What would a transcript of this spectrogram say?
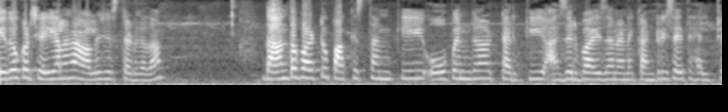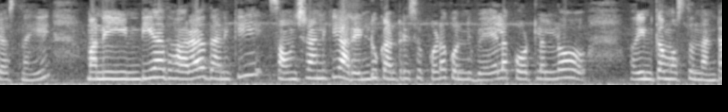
ఏదో ఒకటి చేయాలని ఆలోచిస్తాడు కదా. దాంతోపాటు పాకిస్తాన్కి ఓపెన్గా టర్కీ అజర్బైజాన్ అనే కంట్రీస్ అయితే హెల్ప్ చేస్తున్నాయి. మన ఇండియా ద్వారా దానికి సంవత్సరానికి ఆ రెండు కంట్రీస్ కూడా కొన్ని వేల కోట్లలో ఇన్కమ్ వస్తుందంట.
